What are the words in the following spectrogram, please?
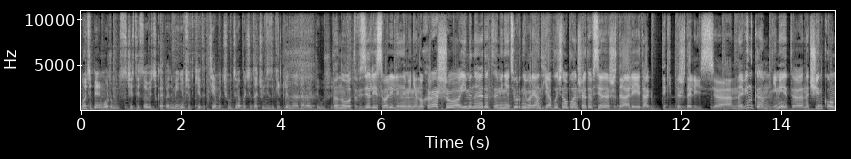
Ну, теперь можем с чистой совестью к iPad mini, все-таки эта тема чути обычно, за чути закреплена, давай ты уши. Да ну вот взяли и свалили на меня. Ну хорошо, именно этот миниатюрный вариант яблочного планшета все ждали и так таки дождались. А, Новинка имеет э, начинку,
